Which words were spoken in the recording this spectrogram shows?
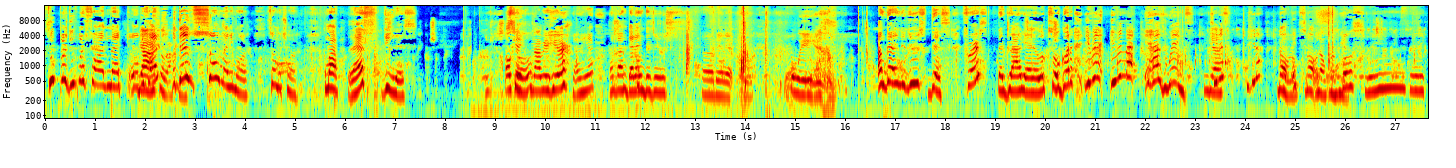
super duper fun like uh, yeah, sure, but there's so many more, so much more. Come on, let's do this. Okay, so, now we're here. Now we're here. I'm gonna get in the juice. Uh, wait. I'm gonna introduce this first. The dragon. It looks so good. Even even that it has wings. Yeah. See this? You see that? No, no, It's- no, no, from here. Both wings. Like,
